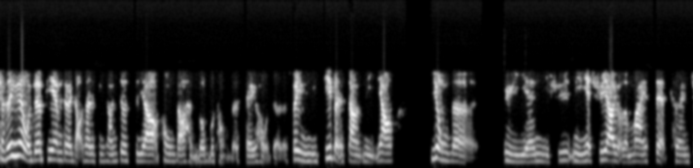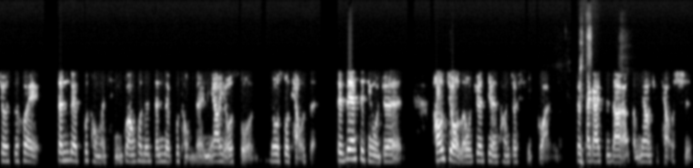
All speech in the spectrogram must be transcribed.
可是因为我觉得 PM 这个角色的平常就是要碰到很多不同的 stakeholder 的，所以你基本上你要用的语言，你需你也需要有的 mindset，可能就是会针对不同的情况或者针对不同的人，你要有所有所调整。所以这件事情，我觉得。好久了，我觉得基本上就习惯了，就大概知道要怎么样去调试。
